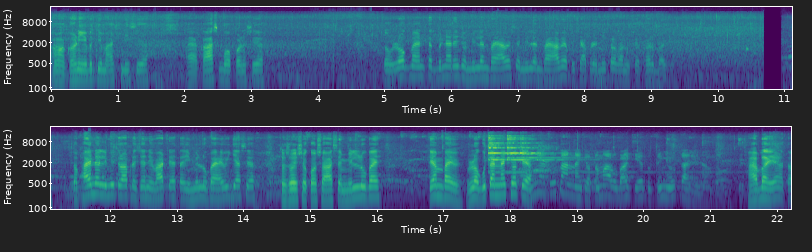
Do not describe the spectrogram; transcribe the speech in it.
આમાં ઘણી બધી માછલી છે. આયા કાસબો પણ છે. તો વ્લોગમાં એન્ડ તક બના રહેજો. મિલનભાઈ આવે છે. મિલનભાઈ આવે પછી આપણે નીકળવાનું છે ઘર બાજુ. તો ફાઇનલી મિત્રો આપણે જેની વાટે હતા એ મિલ્લુભાઈ આવી ગયા છે. તો જોઈ શકો છો આ છે મિલ્લુભાઈ કેમ ભાઈ વ્લોગ ઉતારી નાખ્યો કે? ઉતાર નાખ્યો. તમારું બાકી હતું તમે ઉતારી નાખો. હા ભાઈ એ તો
